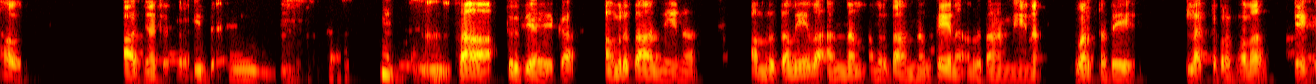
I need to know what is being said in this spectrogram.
ಹೌದು. ಆಜ್ಞಾಚಕ್ರ ಇದ್ರೆ ಸಾ ತೃತೀಯ ಏಕ. ಅಮೃತಾನ್ನೇನ. ಅಮೃತಮೇವ ಅನ್ನಂ ಅಮೃತಾನ್ನಂ ತೇನ ಅಮೃತಾನ್ನೇನ. ವರ್ತತೆ. ಲಟ್ ಪ್ರಥಮ ಏಕ.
